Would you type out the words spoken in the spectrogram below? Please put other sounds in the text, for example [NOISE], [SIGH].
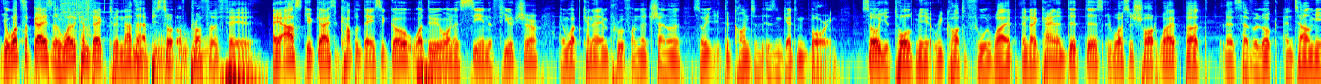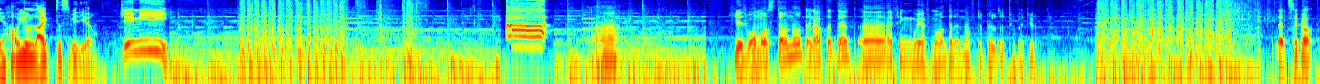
Yo, what's up guys and welcome back to another episode of Profit or Fail. I asked you guys a couple days ago what do you want to see in the future and what can I improve on the channel so the content isn't getting boring. So you told me record a full wipe and I kinda did this, it was a short wipe but let's have a look and tell me how you liked this video. Jimmy! Ah! Ah. Here's one more stone node and after that uh, I think we have more than enough to build a 2x2. Let's go.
